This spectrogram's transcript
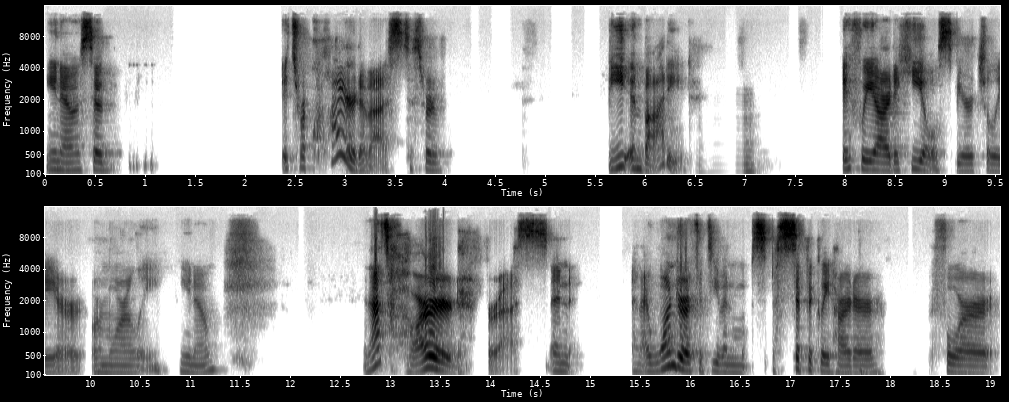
You know, so it's required of us to sort of be embodied mm-hmm. if we are to heal spiritually or, or morally, you know. And that's hard for us. And and I wonder if it's even specifically harder for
